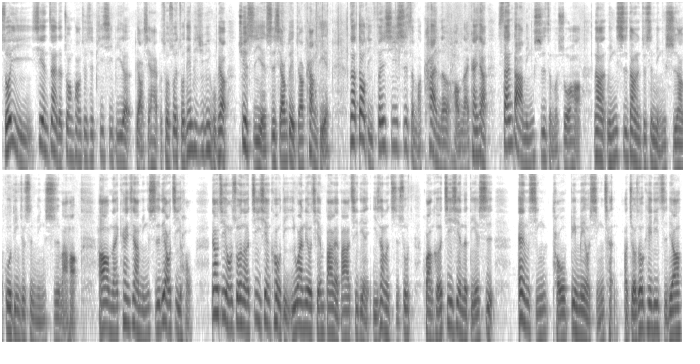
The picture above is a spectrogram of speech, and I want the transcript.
所以现在的状况就是 PCB 的表现还不错，所以昨天 PCB 股票确实也是相对比较抗跌。那到底分析师怎么看呢？好，我们来看一下三大名师怎么说哈。那名师当然就是名师啊，固定就是名师嘛哈。好，我们来看一下名师廖继红。廖继红说呢，季线扣底一万六千八百八十七点以上的指数缓和季线的跌势。M 型头并没有形成啊，九周 K D 指标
